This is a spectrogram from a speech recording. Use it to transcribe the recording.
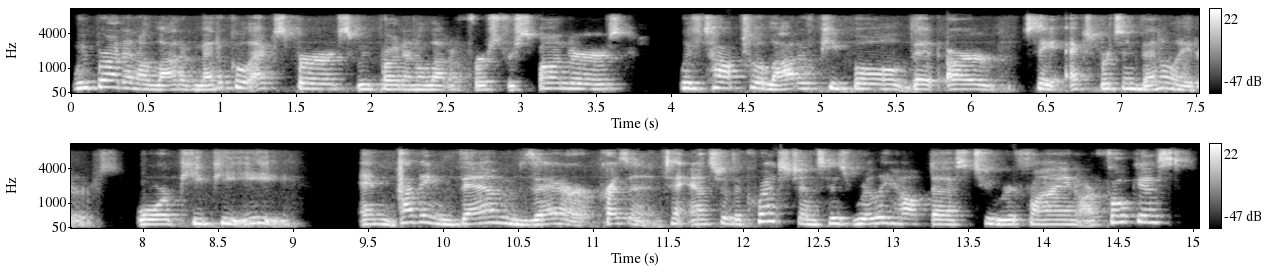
we brought in a lot of medical experts. We brought in a lot of first responders. We've talked to a lot of people that are, say, experts in ventilators or PPE. And having them there present to answer the questions has really helped us to refine our focus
